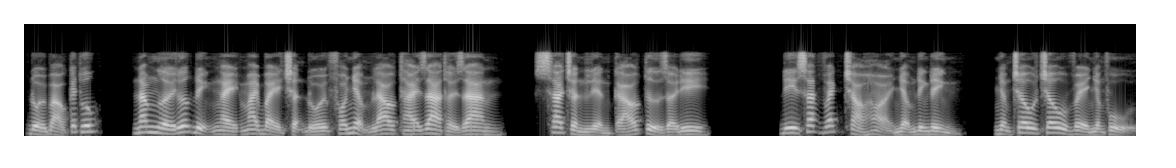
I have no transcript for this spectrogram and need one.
Đổi bảo kết thúc, năm người ước định ngày mai bảy trận đối phó nhậm lao thái ra thời gian, sa trần liền cáo từ rời đi. Đi sát vách chào hỏi nhậm đình đình, nhậm châu châu về nhậm phủ,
